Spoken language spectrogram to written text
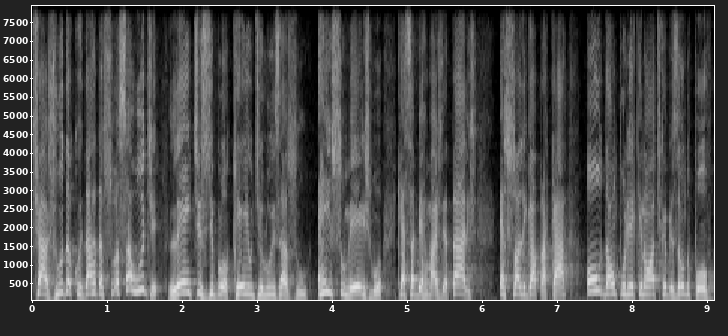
te ajuda a cuidar da sua saúde? Lentes de bloqueio de luz azul. É isso mesmo. Quer saber mais detalhes? É só ligar para cá ou dar um pulinho aqui na Ótica Visão do Povo.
